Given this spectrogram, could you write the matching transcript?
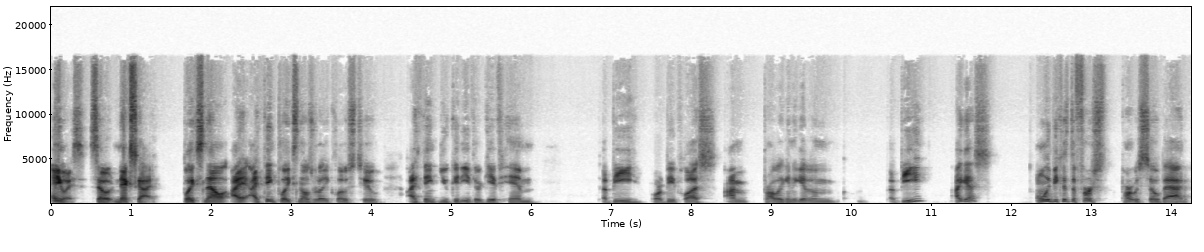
anyways, so next guy, Blake Snell. I I think Blake Snell's really close too. I think you could either give him a B or a B plus. I'm probably going to give him a B, I guess, only because the first part was so bad.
